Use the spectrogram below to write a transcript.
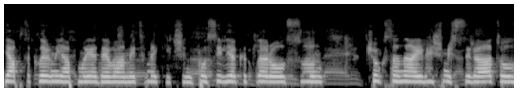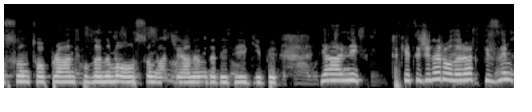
yaptıklarını yapmaya devam etmek için. Fosil yakıtlar olsun, çok sanayileşmiş ziraat olsun, toprağın kullanımı olsun, Adrian'ın da dediği gibi. Yani tüketiciler olarak bizim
